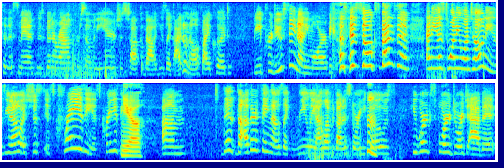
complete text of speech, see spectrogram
to this man who's been around for so many years just talk about he's like, I don't know if I could be producing anymore because it's so expensive and he has 21 Tonys, you know? It's just it's crazy. It's crazy. Yeah. Um, then the other thing that was like really I loved about his story, he Hmm. goes, he works for George Abbott.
